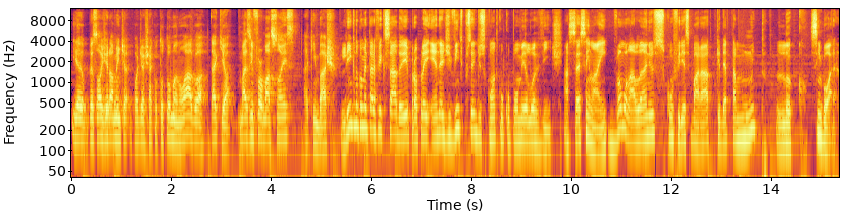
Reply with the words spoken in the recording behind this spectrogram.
E o pessoal geralmente pode achar que eu tô tomando água, ó. Tá aqui, ó. Mais informações aqui embaixo. Link no comentário fixado aí, ProPlay Energy, 20% de desconto com o cupom MEIALUA20. Acessem lá, hein. Vamos lá, Lanius, conferir esse barato, que deve estar tá muito louco. Simbora.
